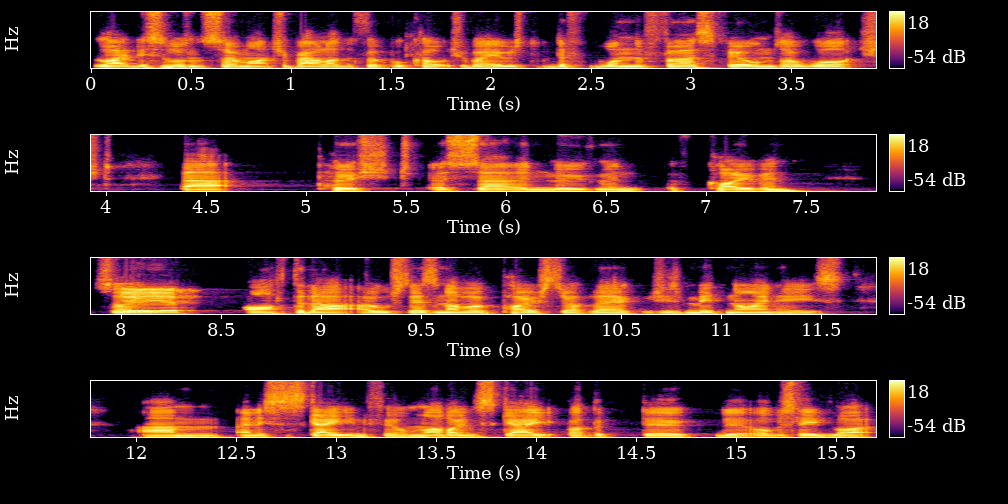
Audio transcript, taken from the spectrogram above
like this wasn't so much about like the football culture, but it was the, one of the first films I watched that pushed a certain movement of clothing. So yeah, yeah. after that, also there's another poster up there which is mid '90s, um, and it's a skating film. And I don't skate, but the, the, the, obviously like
